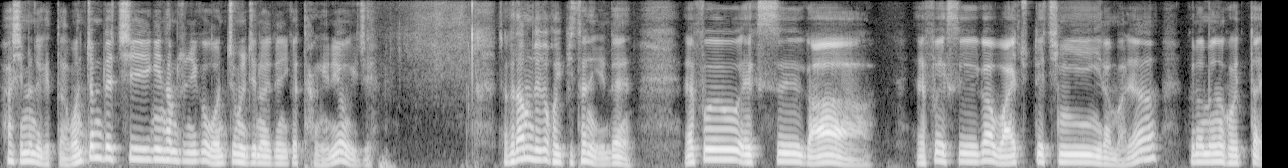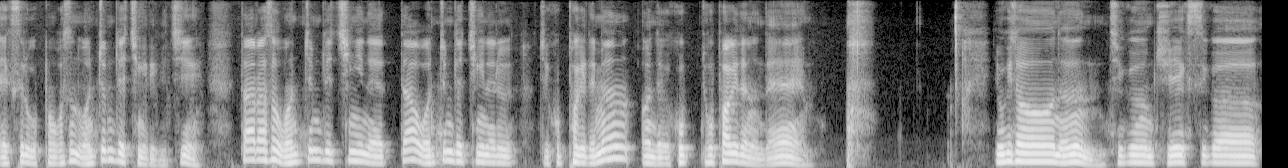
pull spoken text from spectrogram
하시면 되겠다. 원점 대칭인 함수니까 원점을 지나야 되니까 당연히 0이지. 자, 그 다음 문제도 거의 비슷한 얘기인데 fx가 fx가 y축 대칭이란 말이야. 그러면 거기다 x를 곱한 것은 원점 대칭이 되겠지. 따라서 원점 대칭이 냈다 원점 대칭이 내를 곱하게 되면 어, 이제 곱, 곱하게 되는데 여기서는 지금 gx가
